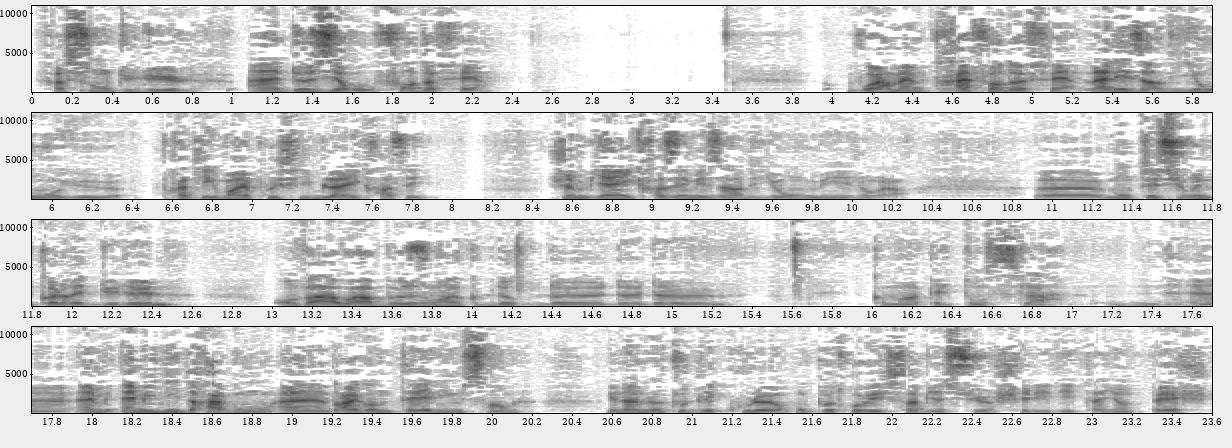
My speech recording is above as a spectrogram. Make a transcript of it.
façon Dudule, un 2-0 fort de fer, voire même très fort de fer. Là, les ardillons, pratiquement impossible à écraser. J'aime bien écraser mes ardillons, mais voilà. Euh, monter sur une collerette du lune, on va avoir besoin de, comment appelle-t-on cela? Un, mini dragon, un dragon tail, il me semble. Il y en a dans toutes les couleurs. On peut trouver ça, bien sûr, chez les détaillants de pêche.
